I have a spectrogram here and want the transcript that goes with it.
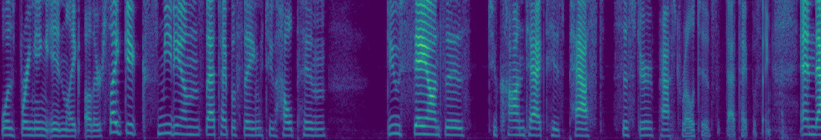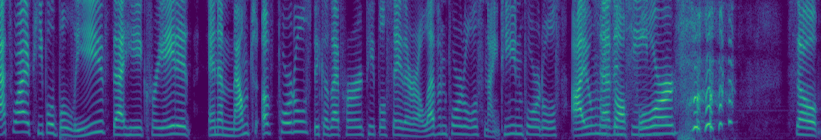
was bringing in like other psychics, mediums, that type of thing to help him do seances to contact his past sister, past relatives, that type of thing. And that's why people believe that he created an amount of portals because I've heard people say there are 11 portals, 19 portals. I only saw 17. four. so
